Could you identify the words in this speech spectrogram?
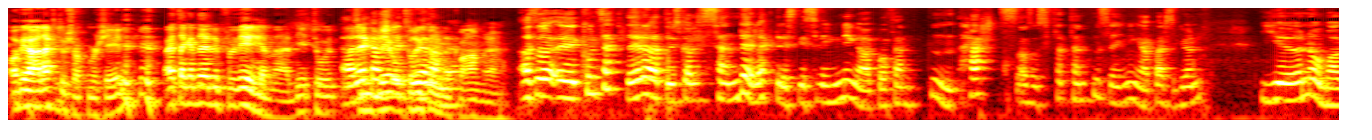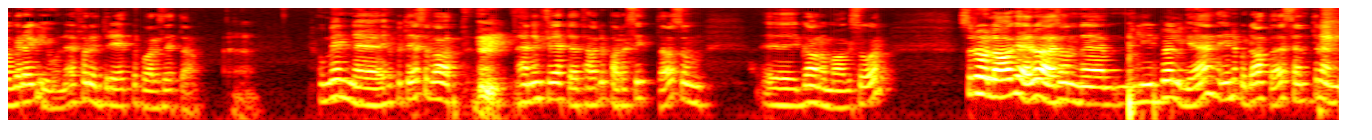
og vi har elektrosjokkmaskin. Og jeg tenker det er litt forvirrende, de to Ja, det som blir brukt om hverandre. Altså, eh, Konseptet er at du skal sende elektriske svingninger på 15 hertz, altså 15 svingninger per sekund, gjennom mageregionen for å drepe parasitter. Og Min eh, hypotese var at Henning Tvedtvedt hadde parasitter som eh, ga noen magesår. Så da laga jeg da en sånn eh, lydbølge inne på data. Jeg sendte den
